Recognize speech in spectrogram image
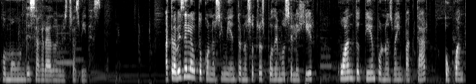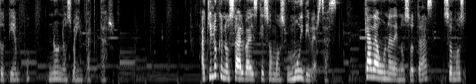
como un desagrado en nuestras vidas. A través del autoconocimiento nosotros podemos elegir cuánto tiempo nos va a impactar o cuánto tiempo no nos va a impactar. Aquí lo que nos salva es que somos muy diversas. Cada una de nosotras somos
